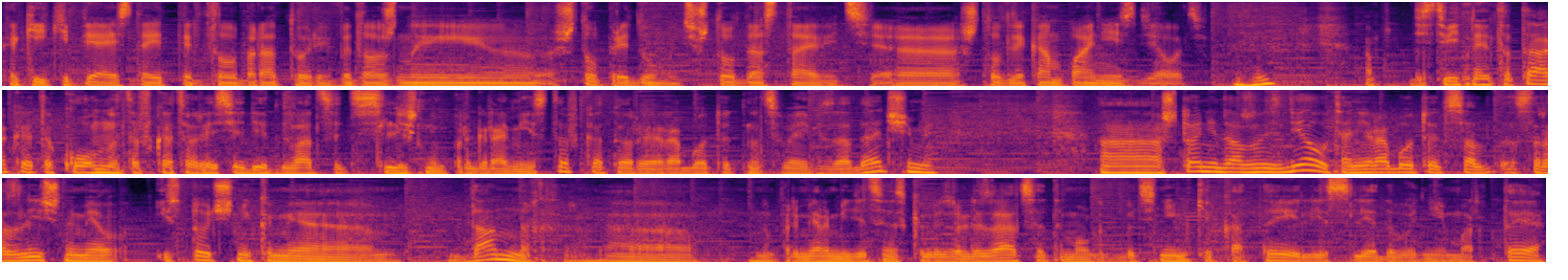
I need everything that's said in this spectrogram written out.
Какие KPI стоят перед лабораторией? Вы должны э, что придумать, что доставить, э, что для компании сделать? Угу. Действительно, это так. Это комната, в которой сидит 20 с лишним программистов, которые работают над своими задачами. А, что они должны сделать? Они работают с различными источниками данных, например, медицинская визуализация, это могут быть снимки КТ или исследования МРТ,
